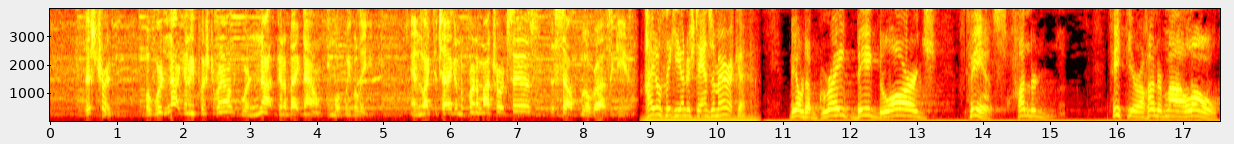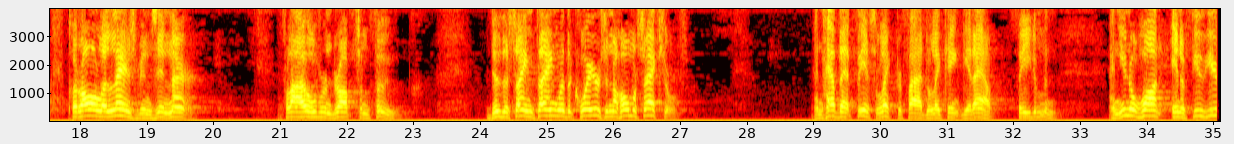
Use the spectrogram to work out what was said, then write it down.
That's true. But we're not going to be pushed around. We're not going to back down from what we believe. And like the tag on the front of my truck says, the South will rise again. I don't think he understands America. Build a great, big, large fence, 150 or 100 mile long. Put all the lesbians in there. Fly over and drop some food. Do the same thing with the queers and the homosexuals. And have that fence electrified till they can't get out. Feed them and, and you know what? In a few years,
